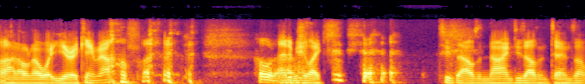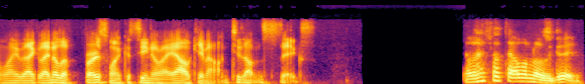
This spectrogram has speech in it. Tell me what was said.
I don't know what year it came out. Hold on, that'd be like 2009, 2010, something like that. Cause I know the first one, Casino Royale, came out in 2006. And I thought that one was good.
